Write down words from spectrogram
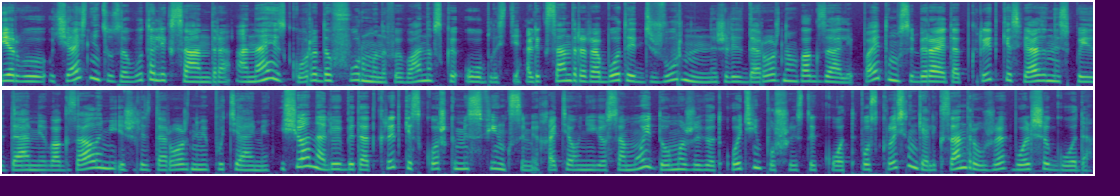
Первую участницу зовут Александра. Она из города Фурманов Ивановской области. Александра работает дежурной на железнодорожном вокзале, поэтому собирает открытки, связанные с поездами, вокзалами и железнодорожными путями. Еще она любит открытки с кошками-сфинксами, хотя у нее самой дома живет очень пушистый кот. В посткроссинге Александра уже больше года.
